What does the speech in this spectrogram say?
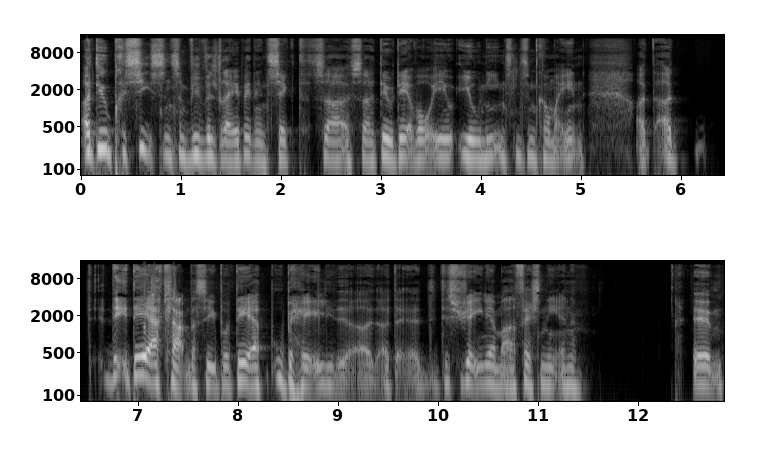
Og det er jo præcis sådan, som vi vil dræbe et insekt. Så, så det er jo der, hvor ionien ligesom kommer ind. Og, og det, det er klamt at se på. Det er ubehageligt, og, og det, det synes jeg egentlig er meget fascinerende. Øhm,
